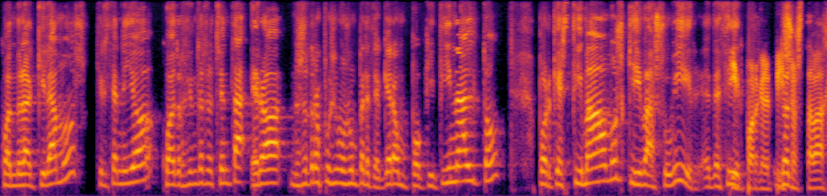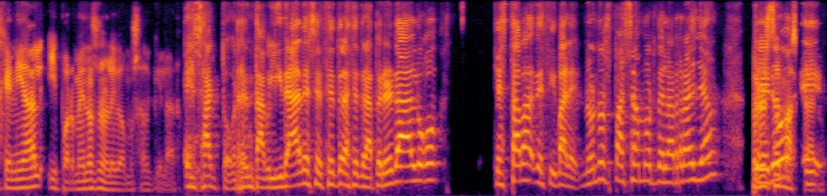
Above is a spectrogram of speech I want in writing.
cuando lo alquilamos, Cristian y yo, 480, era, nosotros pusimos un precio que era un poquitín alto porque estimábamos que iba a subir. Es decir. porque el piso estaba genial y por menos no lo íbamos a alquilar. Exacto, rentabilidades, etcétera, etcétera. Pero era algo que estaba, decir, vale, no nos pasamos de la raya, pero, eh,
